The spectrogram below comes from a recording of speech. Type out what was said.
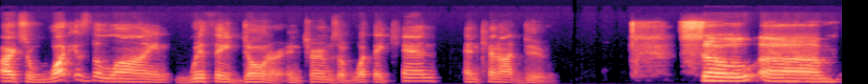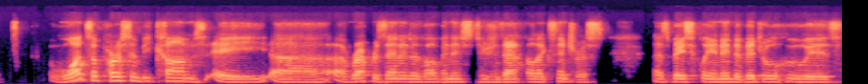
All right. So, what is the line with a donor in terms of what they can and cannot do? So, um, once a person becomes a, uh, a, representative of an institution's athletics interests, that's basically an individual who is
